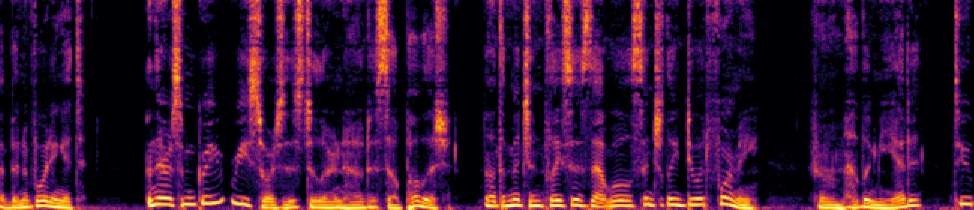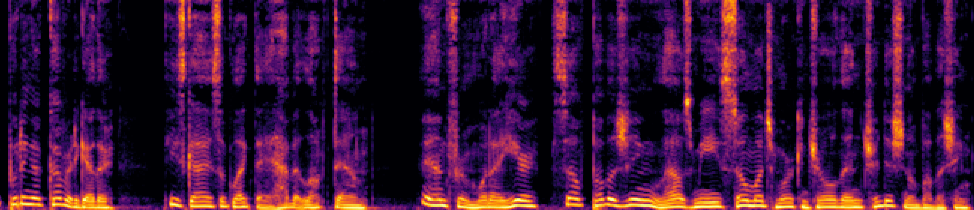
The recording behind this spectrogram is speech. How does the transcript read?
I've been avoiding it. And there are some great resources to learn how to self publish, not to mention places that will essentially do it for me. From helping me edit to putting a cover together, these guys look like they have it locked down. And from what I hear, self publishing allows me so much more control than traditional publishing.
